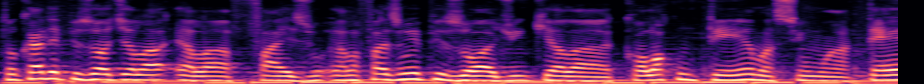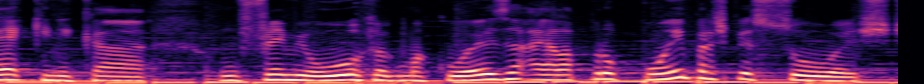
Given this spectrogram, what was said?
então cada episódio ela, ela faz um- ela faz um episódio em que ela coloca um tema, assim, uma técnica, um framework, alguma coisa, aí ela propõe para as pessoas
